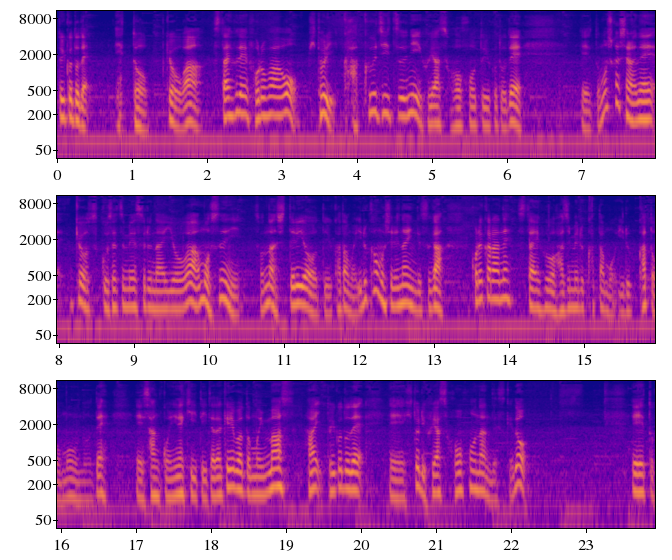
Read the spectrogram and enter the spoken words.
ということでえっと今日はスタイフでフォロワーを1人確実に増やす方法ということでえーと、もしかしたらね今日ご説明する内容はもうすでにそんなん知ってるよっていう方もいるかもしれないんですがこれからねスタイフを始める方もいるかと思うので、えー、参考にね聞いていただければと思います。はいということで、えー、1人増やす方法なんですけどえっ、ー、と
